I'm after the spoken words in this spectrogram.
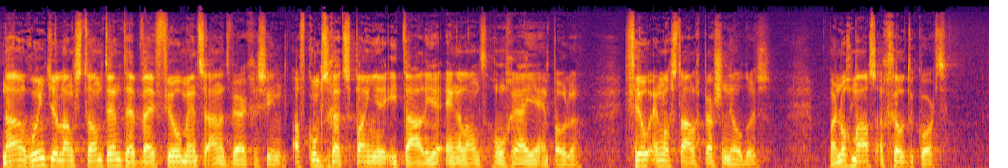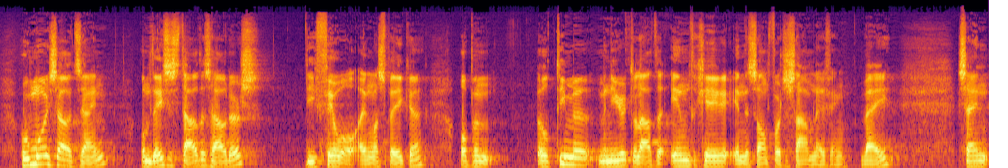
Na een rondje langs strandtent hebben wij veel mensen aan het werk gezien. Afkomstig uit Spanje, Italië, Engeland, Hongarije en Polen. Veel Engelstalig personeel dus. Maar nogmaals, een groot tekort. Hoe mooi zou het zijn om deze statushouders, die veel al Engels spreken... op een ultieme manier te laten integreren in de Zandvoortse samenleving. Wij, zijn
